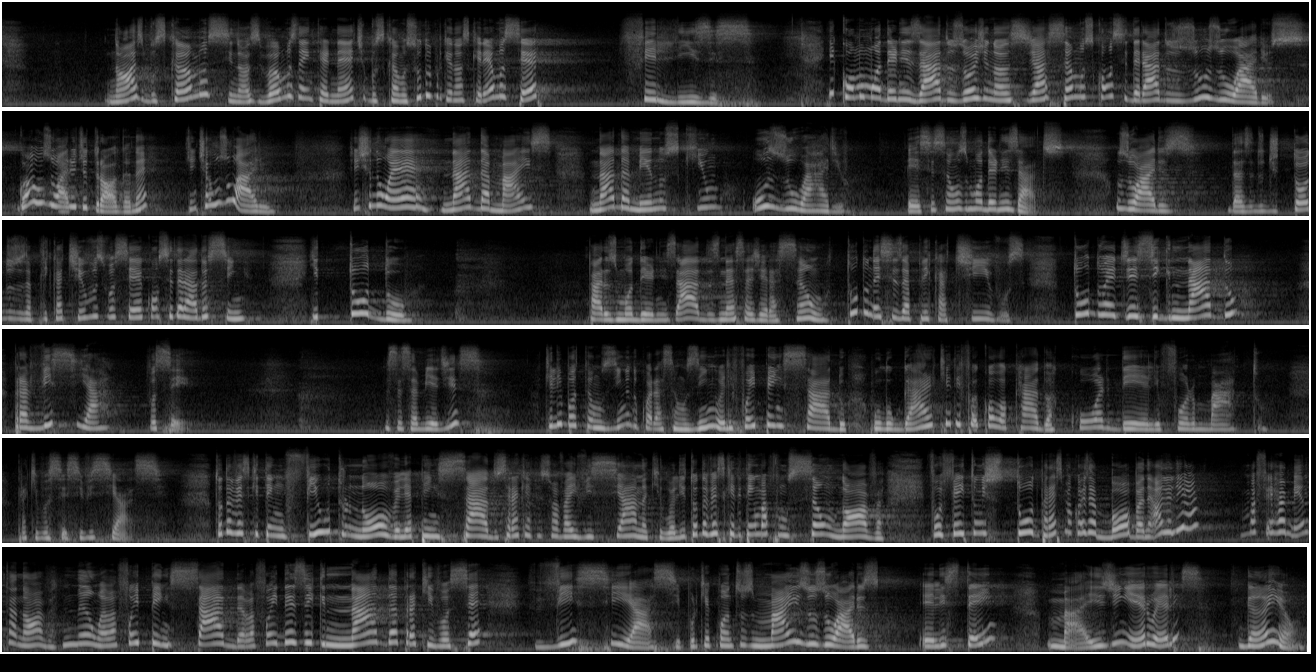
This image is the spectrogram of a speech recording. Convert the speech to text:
Nós buscamos, se nós vamos na internet, buscamos tudo porque nós queremos ser felizes. E como modernizados, hoje nós já somos considerados usuários, igual usuário de droga, né? A gente é usuário. A gente não é nada mais, nada menos que um usuário. Esses são os modernizados. Usuários das, de todos os aplicativos, você é considerado assim. E tudo para os modernizados nessa geração, tudo nesses aplicativos, tudo é designado para viciar você. Você sabia disso? Aquele botãozinho do coraçãozinho, ele foi pensado, o lugar que ele foi colocado, a cor dele, o formato, para que você se viciasse. Toda vez que tem um filtro novo, ele é pensado, será que a pessoa vai viciar naquilo ali? Toda vez que ele tem uma função nova, foi feito um estudo, parece uma coisa boba, né? Olha ali, ó, uma ferramenta nova. Não, ela foi pensada, ela foi designada para que você viciasse, porque quantos mais usuários eles têm, mais dinheiro eles ganham.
